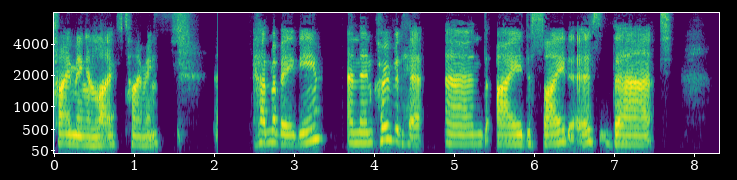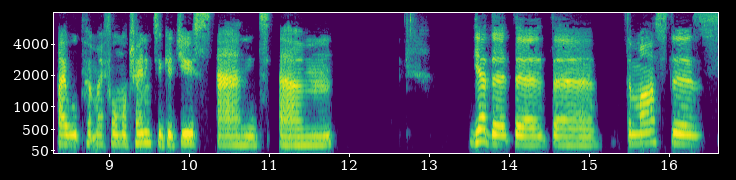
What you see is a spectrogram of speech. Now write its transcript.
Timing in life, timing. Had my baby, and then COVID hit, and I decided that I will put my formal training to good use and um, yeah the the the the masters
